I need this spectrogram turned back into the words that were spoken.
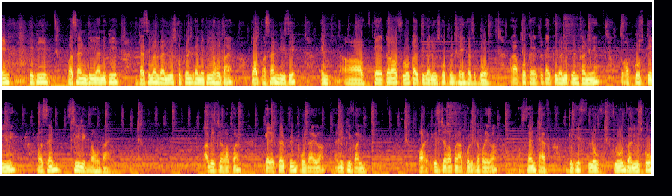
इन क्योंकि परसेंट डी यानी कि डेसिमल वैल्यूज़ को प्रिंट करने के लिए होता है तो आप परसेंट डी से कैरेक्टर और फ्लो टाइप की वैल्यू को प्रिंट नहीं कर सकते हो। अगर आपको कैरेक्टर टाइप की वैल्यू प्रिंट करनी है तो आपको उसके लिए परसेंट सी लिखना होता है। अब इस जगह पर कैरेक्टर प्रिंट हो जाएगा, यानी कि वाई और इस जगह पर आपको लिखना पड़ेगा परसेंट एफ़ जो कि फ्लो फ्लोट वैल्यूज़ को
